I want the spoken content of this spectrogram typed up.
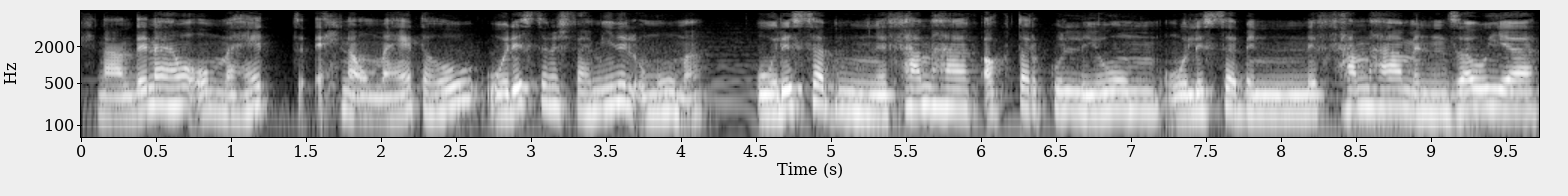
إحنا عندنا هو أمهات إحنا أمهات أهو ولسه مش فاهمين الأمومة. ولسه بنفهمها أكتر كل يوم ولسه بنفهمها من زاوية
